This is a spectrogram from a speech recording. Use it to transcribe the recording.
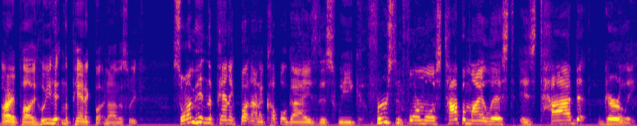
All right, Polly, who are you hitting the panic button on this week? So I'm hitting the panic button on a couple guys this week. First and foremost, top of my list is Todd Gurley.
